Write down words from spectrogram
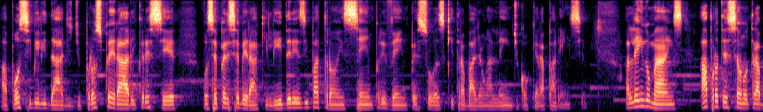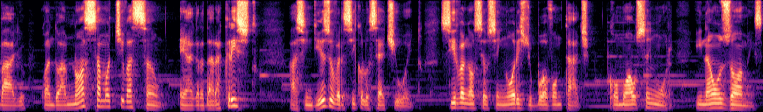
a possibilidade de prosperar e crescer, você perceberá que líderes e patrões sempre veem pessoas que trabalham além de qualquer aparência. Além do mais, há proteção no trabalho quando a nossa motivação é agradar a Cristo. Assim diz o versículo 7 e 8 sirvam aos seus senhores de boa vontade, como ao Senhor, e não aos homens,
